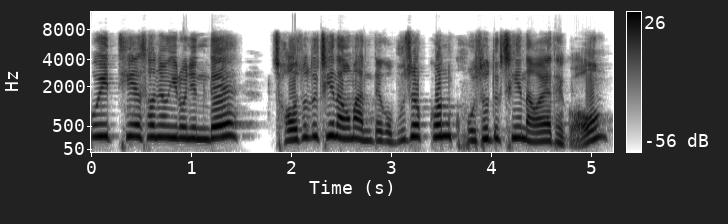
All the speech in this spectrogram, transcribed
호이티의 선형 이론인데 저소득층이 나오면 안 되고 무조건 고소득층이 나와야 되고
